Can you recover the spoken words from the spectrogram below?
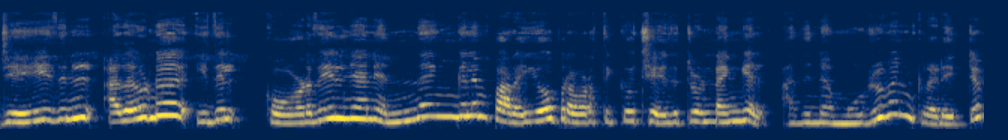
ഇതിൽ അതുകൊണ്ട് ഇതിൽ കോടതിയിൽ ഞാൻ എന്തെങ്കിലും പറയോ പ്രവർത്തിക്കോ ചെയ്തിട്ടുണ്ടെങ്കിൽ അതിന്റെ മുഴുവൻ ക്രെഡിറ്റും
